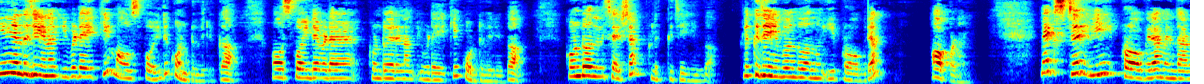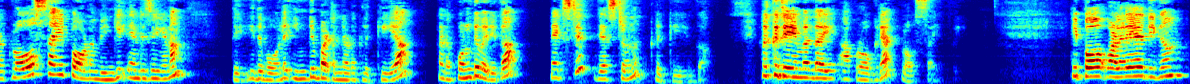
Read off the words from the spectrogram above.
ഇനി എന്ത് ചെയ്യണം? ഇവിടേക്ക് മൗസ് പോയിന്റ് കൊണ്ടുവരിക. മൗസ് പോയിന്റ് എവിടെ കൊണ്ടുവരണം? ഇവിടേക്ക് കൊണ്ടുവരിക. കൊണ്ടുവന്നതിന് ശേഷം ക്ലിക്ക് ചെയ്യുക. ക്ലിക്ക് ചെയ്യുമ്പോൾ എന്ത് വന്നു? ഈ പ്രോഗ്രാം ഓപ്പൺ ആയി. നെക്സ്റ്റ് ഈ പ്രോഗ്രാം എന്താണ്? ക്ലോസ് ആയി പോകണമെങ്കിൽ എന്ത് ചെയ്യണം? ഇതുപോലെ ഇൻഡു ബട്ടൺ അവിടെ ക്ലിക്ക് ചെയ്യുക. കണ്ടോ കൊണ്ടുവരിക. നെക്സ്റ്റ് ജസ്റ്റ് ഒന്ന് ക്ലിക്ക് ചെയ്യുക. ക്ലിക്ക് ചെയ്യുമ്പോൾ എന്തായി? ആ പ്രോഗ്രാം ക്ലോസ് ആയി ഇപ്പോ വളരെയധികം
